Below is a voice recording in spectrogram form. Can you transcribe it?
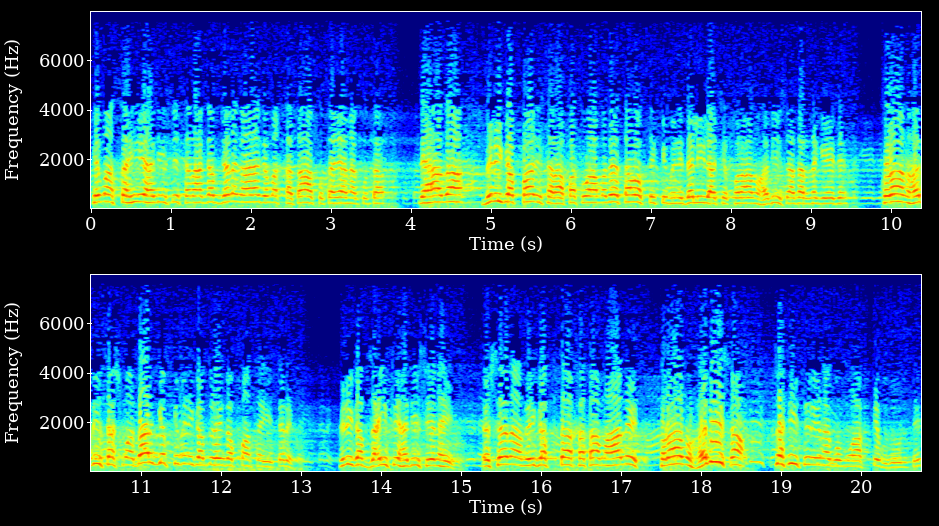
کہ میں صحیح حدیث سرا گپ جنگ آیا کہ میں خطا کتا یا نہ کتا۔ لہذا میری گپ پانی سرا فتوا مدے تا وقت کی منی دلیل ہے قرآن و حدیث ادر نگے دے۔ قرآن حدیث اشما دار گپ کی میری گپ رہے گپاں صحیح تیرے۔ میری گپ ضعیف حدیث نہیں۔ اسے نا میری گپ تا خطا مانے قرآن و حدیث صحیح تیرے نہ گو موافق بزرگ تھے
